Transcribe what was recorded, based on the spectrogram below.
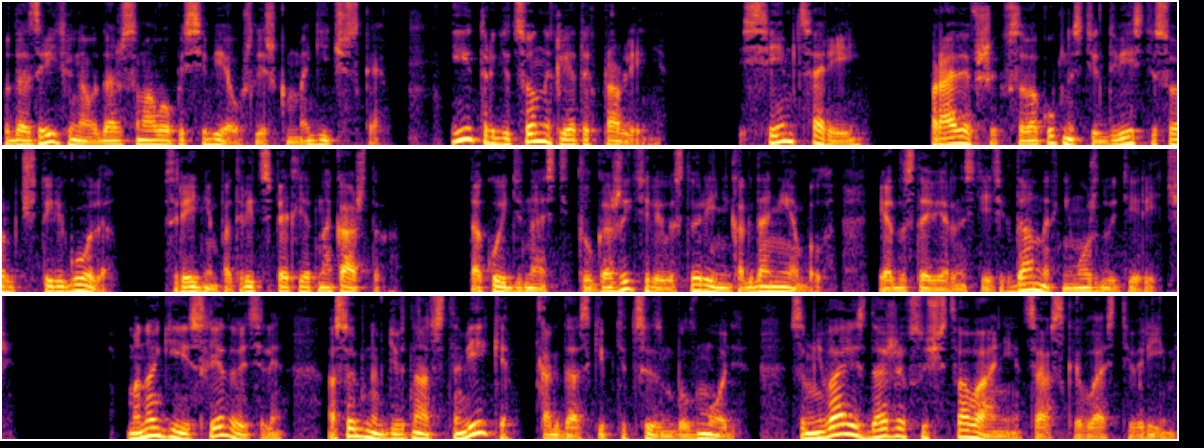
подозрительного даже самого по себе, уж слишком магическое, и традиционных лет их правления. Семь царей, правивших в совокупности 244 года, в среднем по 35 лет на каждого. Такой династии долгожителей в истории никогда не было, и о достоверности этих данных не может быть и речи. Многие исследователи, особенно в XIX веке, когда скептицизм был в моде, сомневались даже в существовании царской власти в Риме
